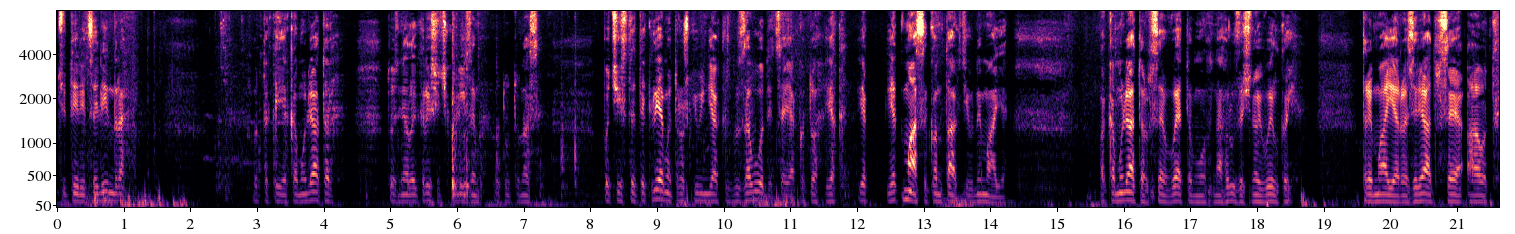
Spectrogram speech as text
4 циліндра. Ось такий акумулятор. То зняли кришечку, лізем. Отут у нас почистити клеми, трошки він як заводиться, як, ото, як, як, як маси контактів немає. Акумулятор все в этому нагрузочною вилкою тримає розряд, все, а от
